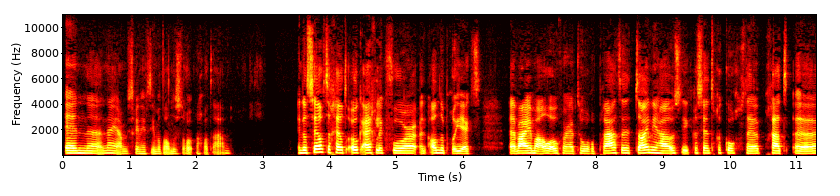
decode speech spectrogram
En uh, nou ja, misschien heeft iemand anders er ook nog wat aan. En datzelfde geldt ook eigenlijk voor een ander project uh, waar je me al over hebt horen praten. Tiny House, die ik recent gekocht heb, gaat uh,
